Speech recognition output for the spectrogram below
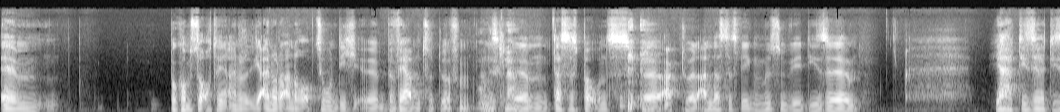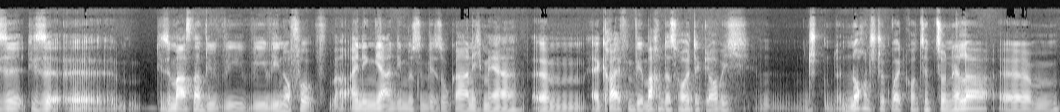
ähm, bekommst du auch den ein oder, die eine oder andere Option, dich äh, bewerben zu dürfen. Alles und. Ähm, das ist bei uns äh, aktuell anders, deswegen müssen wir diese ja, diese, diese, diese, äh, diese Maßnahmen wie, wie, wie, wie noch vor einigen Jahren, die müssen wir so gar nicht mehr ähm, ergreifen. Wir machen das heute, glaube ich, noch ein Stück weit konzeptioneller, ähm,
